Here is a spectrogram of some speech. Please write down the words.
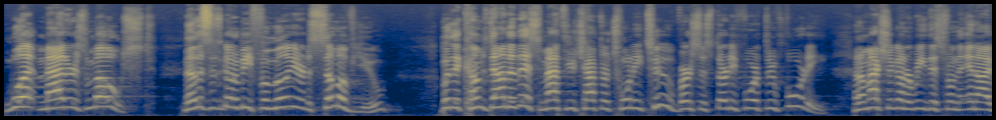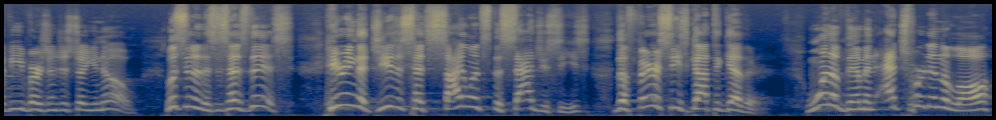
what matters most. Now, this is going to be familiar to some of you, but it comes down to this Matthew chapter 22, verses 34 through 40. And I'm actually going to read this from the NIV version just so you know. Listen to this. It says this Hearing that Jesus had silenced the Sadducees, the Pharisees got together. One of them, an expert in the law,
